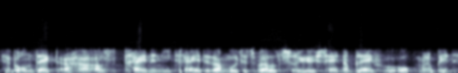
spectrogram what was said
hebben ontdekt, aha, als de treinen niet rijden, dan moet het wel serieus zijn, dan blijven we ook maar binnen.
